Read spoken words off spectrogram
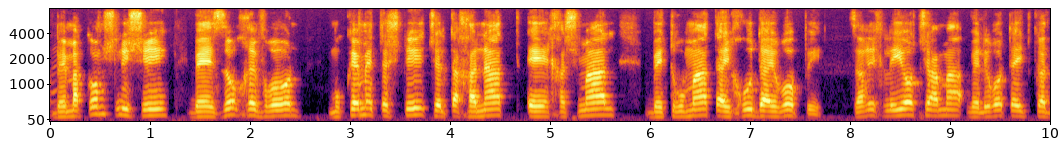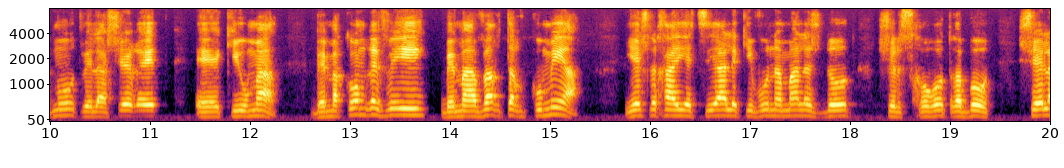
במקום שלישי, באזור חברון, מוקמת תשתית של תחנת אה, חשמל בתרומת האיחוד האירופי. צריך להיות שם ולראות את ההתקדמות ולאשר את אה, קיומה. במקום רביעי, במעבר תרקומיה, יש לך יציאה לכיוון נמל אשדוד של סחורות רבות, של,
